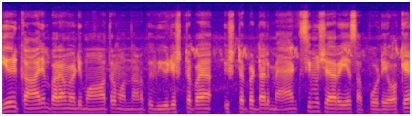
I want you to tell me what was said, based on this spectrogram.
ഈ ഒരു കാര്യം പറയാൻ വേണ്ടി മാത്രം വന്നാണ് അപ്പോൾ വീഡിയോ ഇഷ്ടപ്പെ ഇഷ്ടപ്പെട്ടാൽ മാക്സിമം ഷെയർ ചെയ്യുക സപ്പോർട്ട് ചെയ്യുക ഓക്കെ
